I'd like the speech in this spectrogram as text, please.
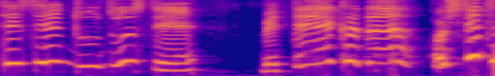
Sesini duydunuz diye. Bekleye kadar hoşçakalın.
